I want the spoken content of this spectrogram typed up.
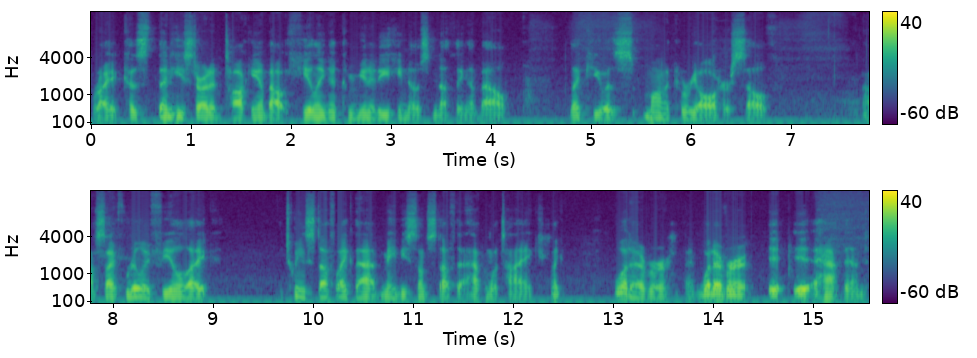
right because then he started talking about healing a community he knows nothing about like he was Monica Rial herself. Uh, so I really feel like between stuff like that, maybe some stuff that happened with Tyke, like whatever, whatever it, it happened.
